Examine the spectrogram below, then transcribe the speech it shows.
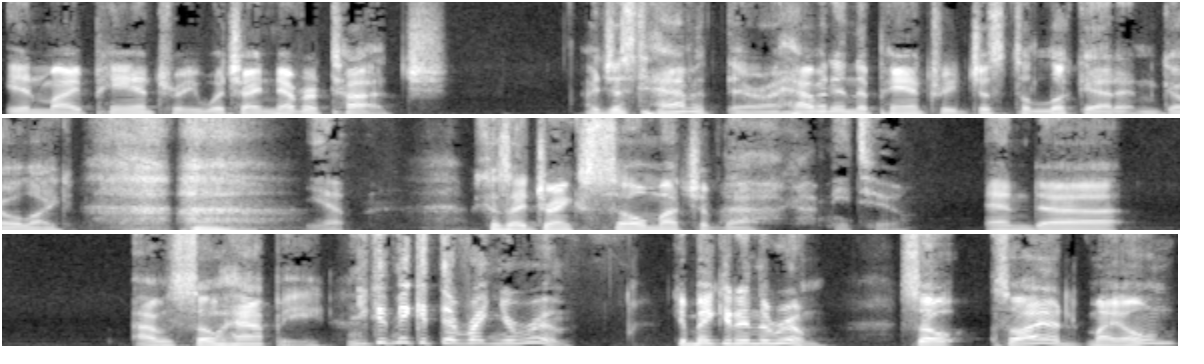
in my pantry, which I never touch. I just have it there. I have it in the pantry just to look at it and go like, Yep. because I drank so much of that. God, me too. And uh, I was so happy. You could make it there right in your room. You could make it in the room. So so I had my own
